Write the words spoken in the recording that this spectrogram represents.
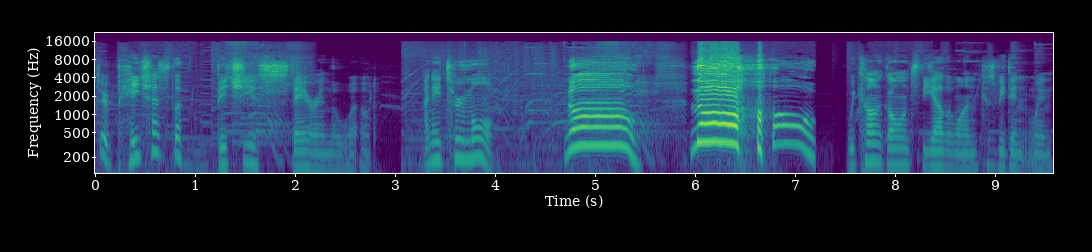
Dude, Peach has the bitchiest stare in the world. I need two more. No! No! We can't go on to the other one because we didn't win.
